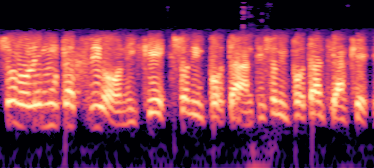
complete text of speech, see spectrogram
sono le mutazioni che sono importanti, sono importanti anche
